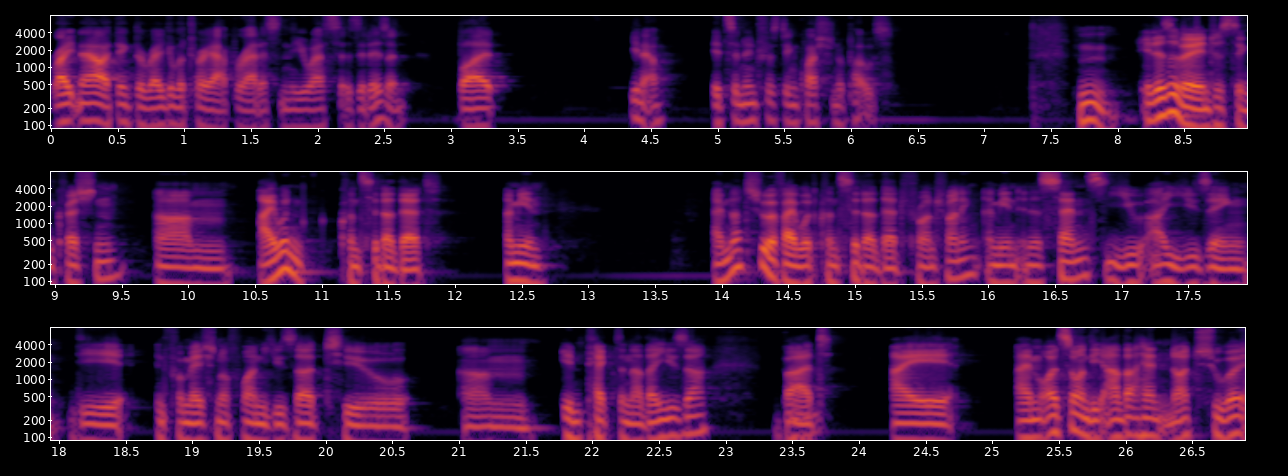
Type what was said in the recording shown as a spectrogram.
Right now, I think the regulatory apparatus in the US says it isn't, but you know, it's an interesting question to pose. Hmm. It is a very interesting question. Um, I wouldn't consider that. I mean, I'm not sure if I would consider that front running. I mean, in a sense, you are using the information of one user to um, impact another user, but mm-hmm. I I'm also on the other hand not sure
